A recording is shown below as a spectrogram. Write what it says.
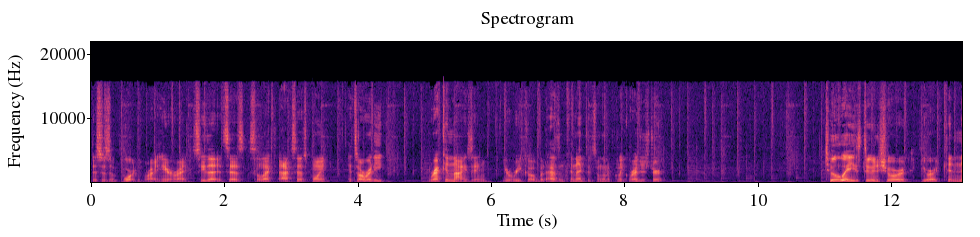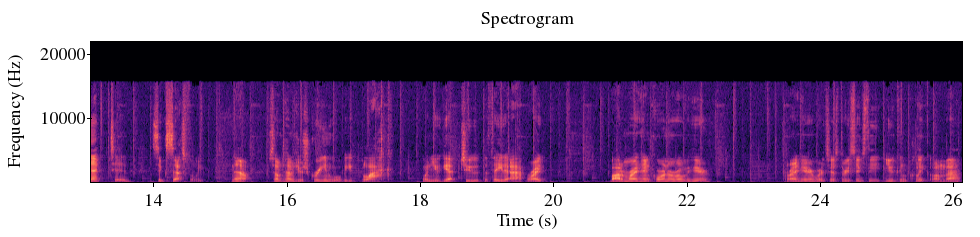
this is important right here, right? See that it says select access point? It's already recognizing your Ricoh, but it hasn't connected. So I'm gonna click register two ways to ensure you are connected successfully. Now, sometimes your screen will be black when you get to the Theta app, right? Bottom right hand corner over here, right here where it says 360, you can click on that.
